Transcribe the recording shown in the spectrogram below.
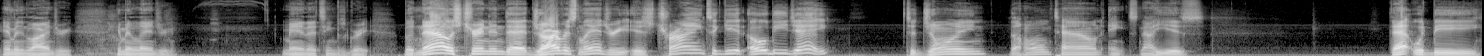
Him and Landry, him and Landry. Man, that team was great. But now it's trending that Jarvis Landry is trying to get OBJ to join the hometown Aints. Now he is. That would be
